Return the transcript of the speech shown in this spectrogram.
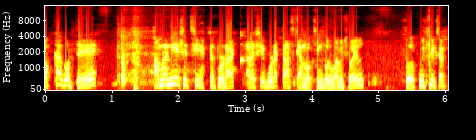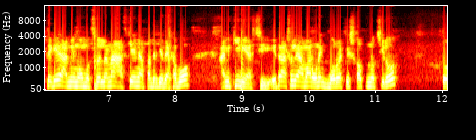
রক্ষা করতে আমরা নিয়ে এসেছি একটা প্রোডাক্ট আর সেই প্রোডাক্টটা আজকে আনবক্সিং করব আমি সোহেল। তো কুইক ফিক্সার থেকে আমি মোহাম্মদ সোহেল রানা, আজকে আমি আপনাদেরকে দেখাবো আমি কি নিয়ে আসছি। এটা আসলে আমার অনেক বড় একটা স্বপ্ন ছিল। তো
